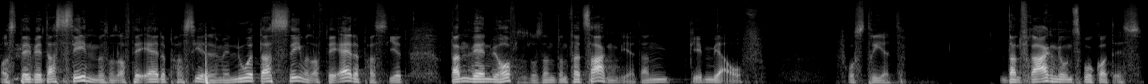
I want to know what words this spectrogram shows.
aus der wir das sehen müssen, was auf der Erde passiert. Wenn wir nur das sehen, was auf der Erde passiert, dann werden wir hoffnungslos, dann, dann verzagen wir, dann geben wir auf, frustriert. Dann fragen wir uns, wo Gott ist.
